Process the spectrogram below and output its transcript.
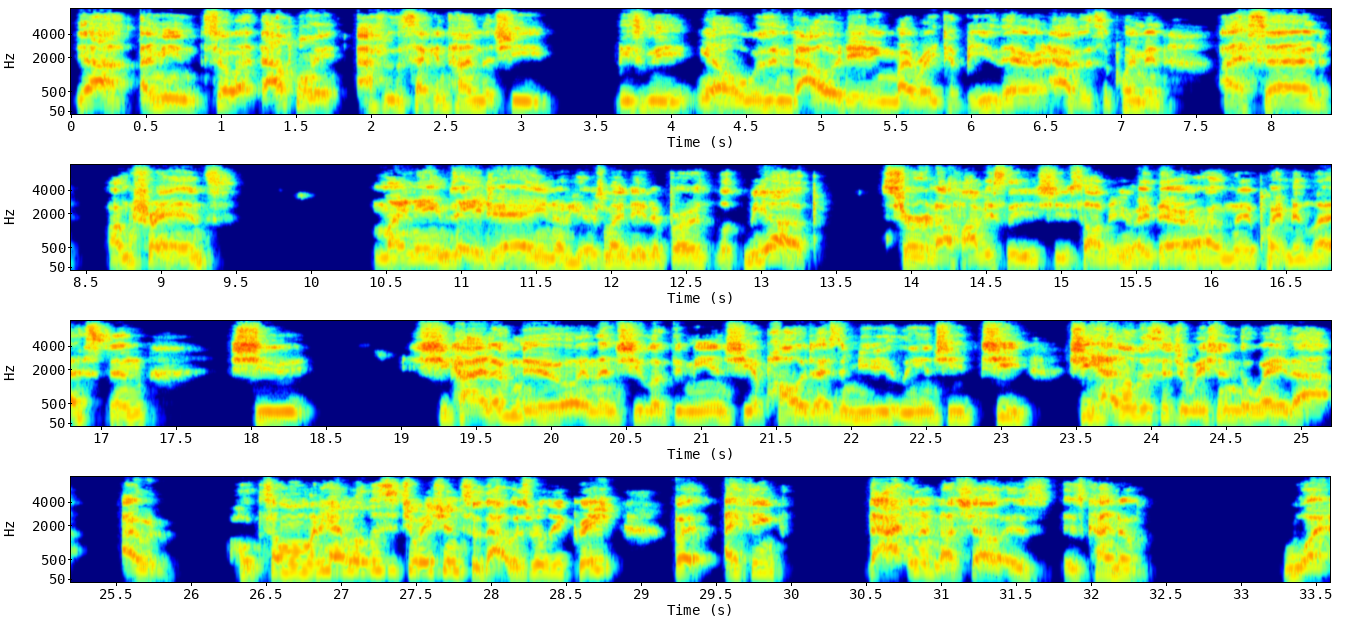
Yeah, I mean, so at that point, after the second time that she basically, you know, was invalidating my right to be there and have this appointment, I said, I'm trans my name's AJ, you know, here's my date of birth, look me up. Sure enough, obviously, she saw me right there on the appointment list and she she kind of knew and then she looked at me and she apologized immediately and she she she handled the situation the way that I would hope someone would handle the situation, so that was really great. But I think that in a nutshell is is kind of what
